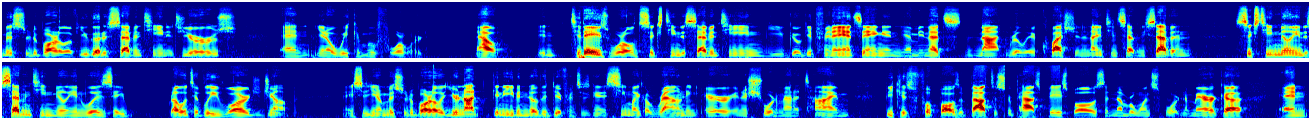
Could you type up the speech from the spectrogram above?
Mr. DeBartolo, if you go to 17, it's yours, and, you know, we can move forward. Now, in today's world, 16 to 17, you go get financing, and I mean, that's not really a question. In 1977, 16 million to 17 million was a relatively large jump. And he said, you know, Mr. DeBartolo, you're not going to even know the difference. It's going to seem like a rounding error in a short amount of time because football is about to surpass baseball as the number one sport in America. And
